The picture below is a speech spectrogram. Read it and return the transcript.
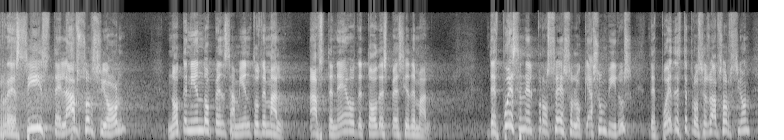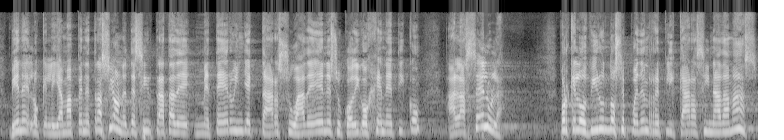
Resiste la absorción no teniendo pensamientos de mal. Absteneos de toda especie de mal. Después en el proceso, lo que hace un virus, después de este proceso de absorción, viene lo que le llama penetración, es decir, trata de meter o inyectar su ADN, su código genético a la célula. Porque los virus no se pueden replicar así nada más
